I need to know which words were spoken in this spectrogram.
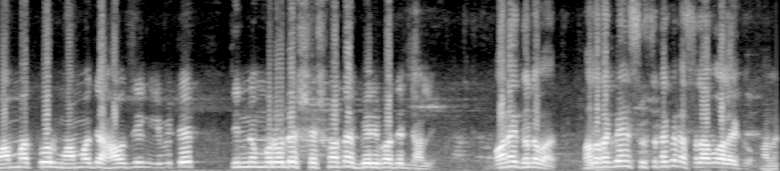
Mohammadpur Mohammadia housing limited তিন নম্বর রোডের শেষ মাথায় বেরিবাদের ঢালে। অনেক ধন্যবাদ। ভালো থাকবেন সুস্থ থাকবেন আসসালামু আলাইকুম। ভালো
